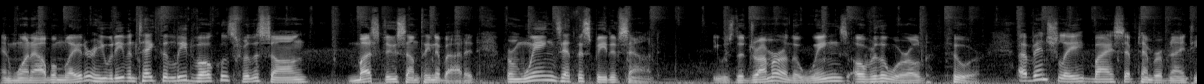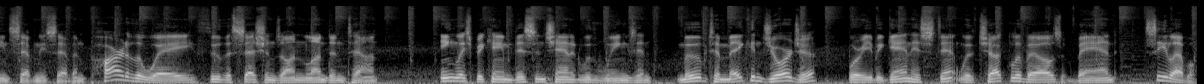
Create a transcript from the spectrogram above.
and one album later, he would even take the lead vocals for the song Must Do Something About It from Wings at the Speed of Sound. He was the drummer on the Wings Over the World tour. Eventually, by September of 1977, part of the way through the sessions on London Town, English became disenchanted with Wings and moved to Macon, Georgia, where he began his stint with Chuck Leavell's band Sea Level.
